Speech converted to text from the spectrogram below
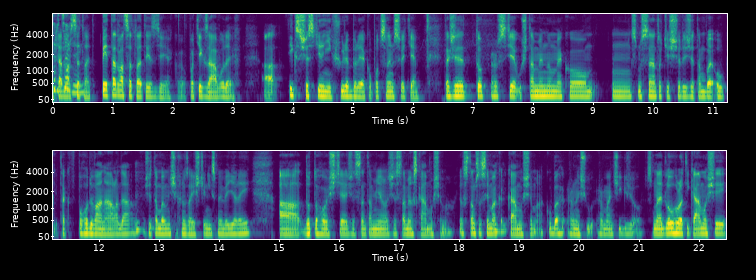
25 let. 25 let jezdí jako po těch závodech a x šestilinních všude byli jako po celém světě. Takže to prostě už tam jenom jako mm, jsme se na to těšili, že tam bude OK, tak v pohodová nálada, mm-hmm. že tam budeme všechno zajištěný, jsme věděli. A do toho ještě, že jsem tam měl, že jsem tam měl s kámošema. Jel jsem tam se svýma mm-hmm. kámošema, Kuba Hronešů, Romančík, že jo. Jsme dlouholetí kámoši,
